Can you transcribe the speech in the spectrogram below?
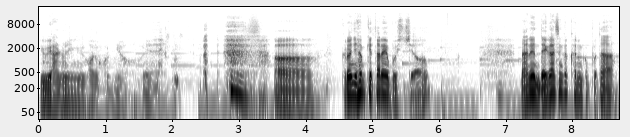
이게 안 움직이는 거였군요. 예. 어, 그러니 함께 따라해 보시죠. 나는 내가 생각하는 것보다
